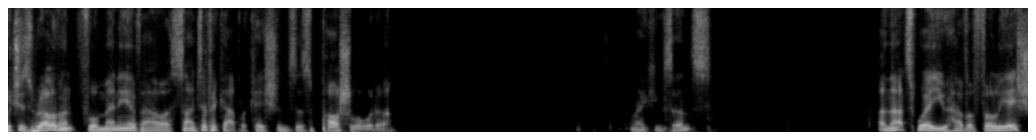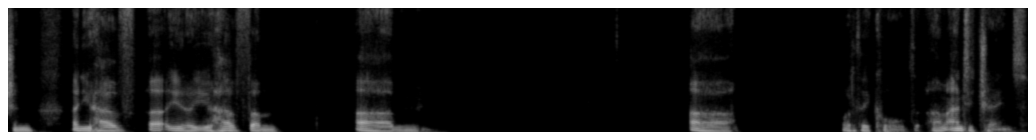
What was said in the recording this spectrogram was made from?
which is relevant for many of our scientific applications, is a partial order. Making sense? And that's where you have a foliation and you have, uh, you know, you have, um, um, uh, what are they called? Um, anti-chains,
